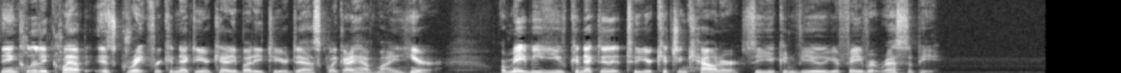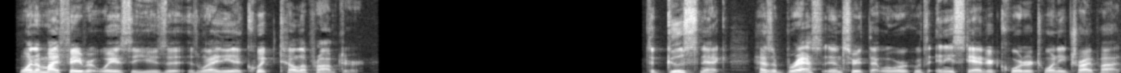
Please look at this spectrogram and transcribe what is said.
The included clamp is great for connecting your CaddieBuddy to your desk like I have mine here. Or maybe you've connected it to your kitchen counter so you can view your favorite recipe. One of my favorite ways to use it is when I need a quick teleprompter. The gooseneck has a brass insert that will work with any standard quarter 20 tripod.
